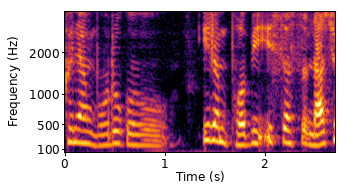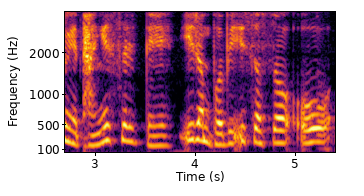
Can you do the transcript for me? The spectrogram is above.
그냥 모르고 이런 법이 있었어 나중에 당했을 때 이런 법이 있었어 오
